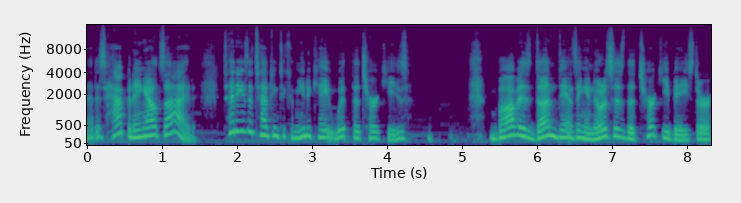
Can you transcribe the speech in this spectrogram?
that is happening outside. Teddy is attempting to communicate with the turkeys. Bob is done dancing and notices the turkey baster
